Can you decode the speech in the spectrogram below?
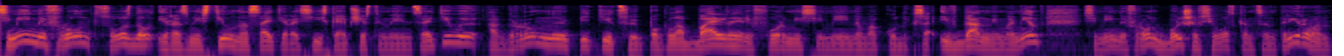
Семейный фронт создал и разместил на сайте Российской общественной инициативы огромную петицию по глобальной реформе семейного кодекса. И в данный момент Семейный фронт больше всего сконцентрирован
